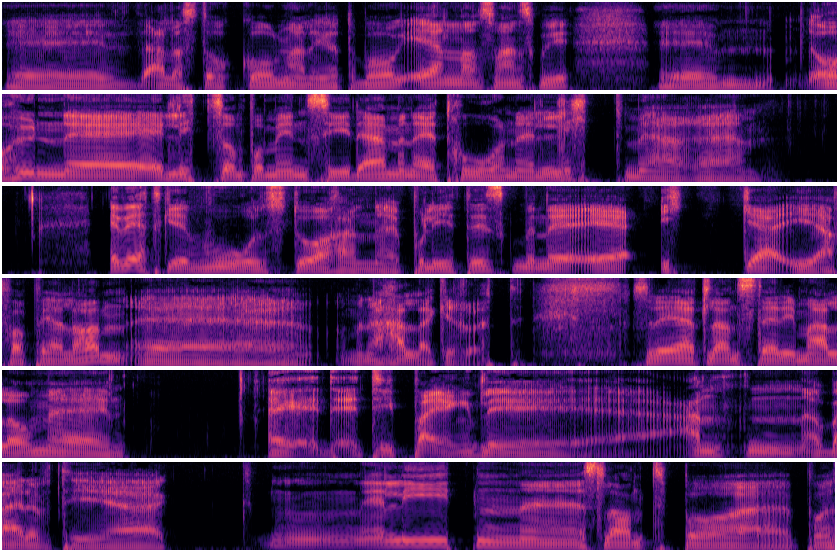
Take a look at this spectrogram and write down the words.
eh, eller Stockholm eller Göteborg, en eller annen svensk by. Eh, og hun er litt sånn på min side, men jeg tror hun er litt mer eh, Jeg vet ikke hvor hun står hen politisk, men det er ikke i Frp-land, eh, men det er heller ikke Rødt. Så det er et eller annet sted imellom. Jeg, jeg, jeg tipper egentlig enten Arbeiderpartiet en liten eh, slant på, eh, på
